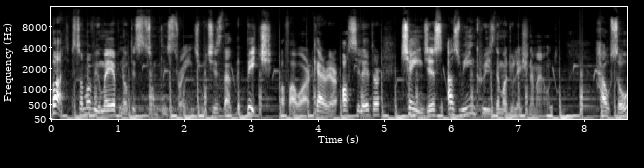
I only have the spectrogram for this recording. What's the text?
But some of you may have noticed something strange, which is that the pitch of our carrier oscillator changes as we increase the modulation amount. How so?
